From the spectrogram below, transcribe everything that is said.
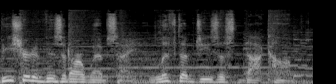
be sure to visit our website, liftupjesus.com.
